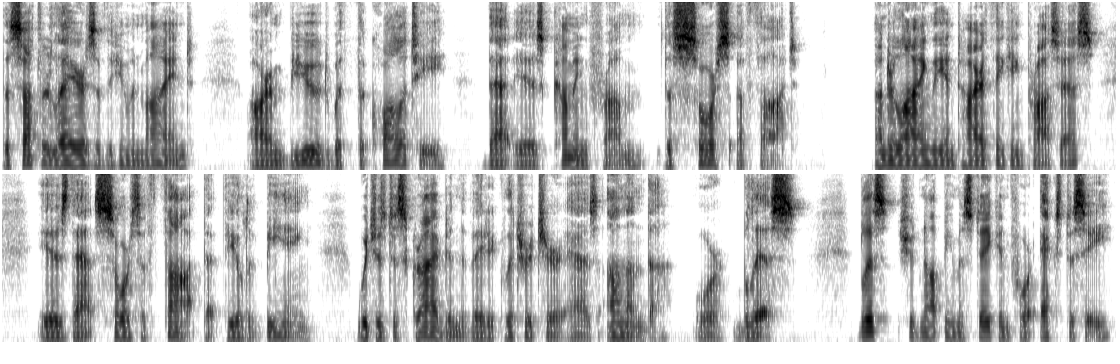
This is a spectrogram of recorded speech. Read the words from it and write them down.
The subtler layers of the human mind are imbued with the quality that is coming from the source of thought. Underlying the entire thinking process is that source of thought, that field of being, which is described in the Vedic literature as ananda, or bliss. Bliss should not be mistaken for ecstasy.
